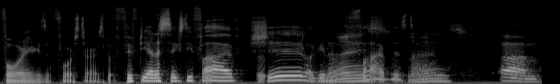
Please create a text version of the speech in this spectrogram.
Four, he's at four stars, but 50 out of 65. Shit, I'll get up nice, five this time. Um,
